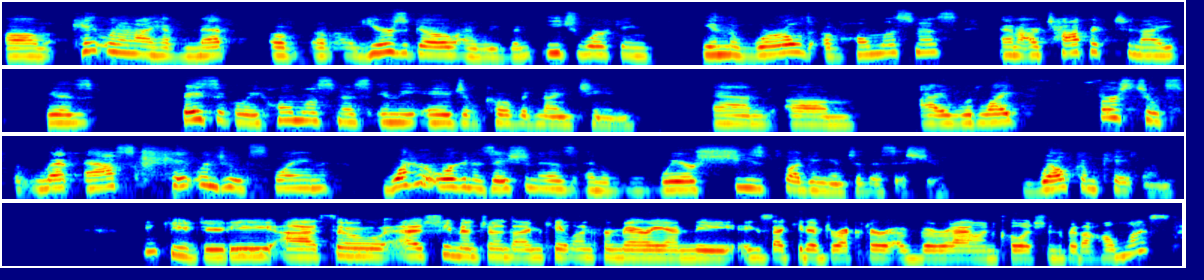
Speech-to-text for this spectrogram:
Um, Caitlin and I have met of, of, years ago, and we've been each working in the world of homelessness. And our topic tonight is basically homelessness in the age of COVID 19. And um, I would like first to let ask Caitlin to explain what her organization is and where she's plugging into this issue. Welcome, Caitlin. Thank you, Judy. Uh, so, as she mentioned, I'm Caitlin Frumerie. I'm the executive director of the Rhode Island Coalition for the Homeless.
